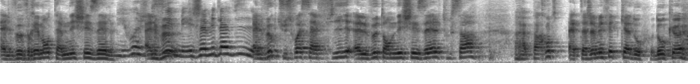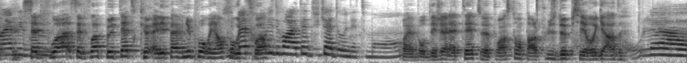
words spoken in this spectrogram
qu'elle veut vraiment t'amener chez elle. Mais ouais, je Elle sais, veut- mais jamais de la vie. Elle veut que tu sois sa fille, elle veut t'emmener chez elle, tout ça. Euh, par contre, elle t'a jamais fait de cadeau. Donc euh, Ouais, cette fois, cette fois peut-être qu'elle est pas venue pour rien J'ai pour pas une trop fois. envie de voir la tête du cadeau, honnêtement. Ouais, bon déjà la tête, euh, pour l'instant on parle plus de pieds, regarde. Oula.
